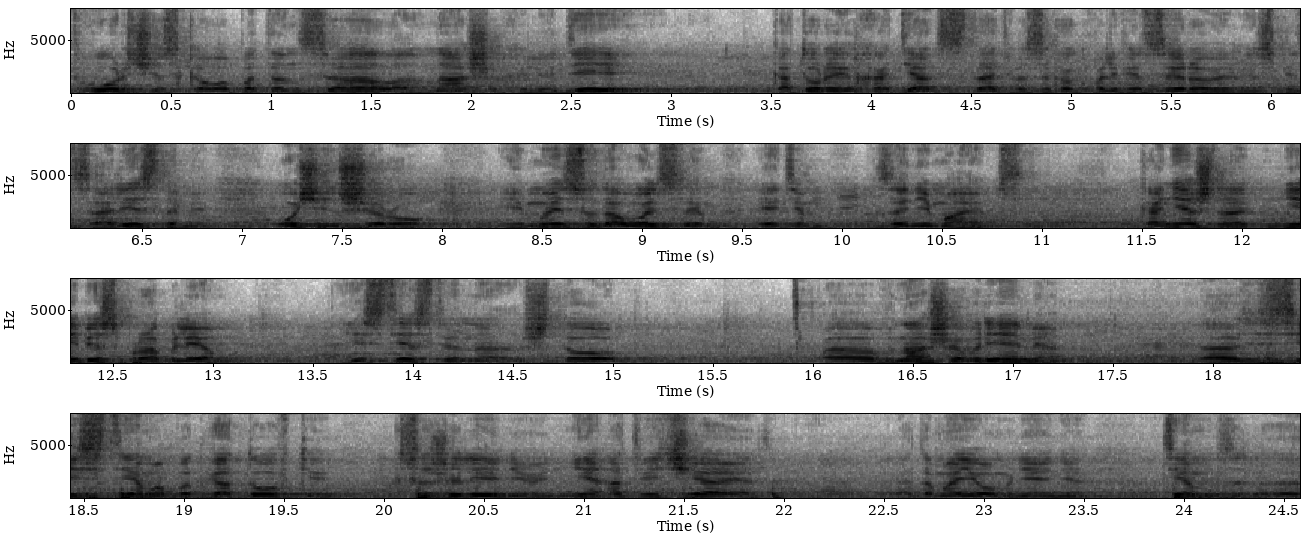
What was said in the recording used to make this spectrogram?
творческого потенциала наших людей – которые хотят стать высококвалифицированными специалистами, очень широк. И мы с удовольствием этим занимаемся. Конечно, не без проблем. Естественно, что э, в наше время э, система подготовки, к сожалению, не отвечает, это мое мнение, тем э,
